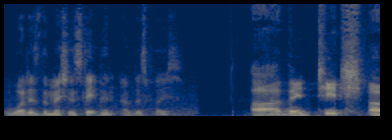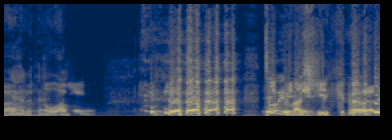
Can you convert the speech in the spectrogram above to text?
what is the mission statement of this place? Uh, they teach um, yeah, a lot of. Tell me about they, teach, uh, they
